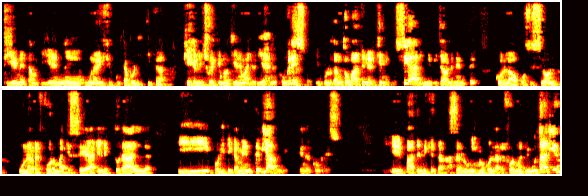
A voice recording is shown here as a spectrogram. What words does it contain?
tiene también eh, una dificultad política, que es el hecho de que no tiene mayorías en el Congreso y por lo tanto va a tener que negociar inevitablemente con la oposición una reforma que sea electoral y políticamente viable en el Congreso. Eh, va a tener que hacer lo mismo con la reforma tributaria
